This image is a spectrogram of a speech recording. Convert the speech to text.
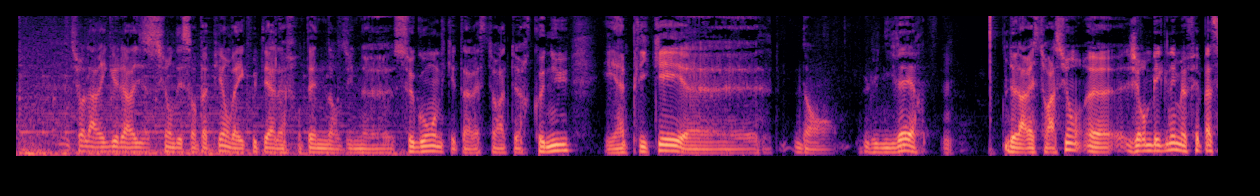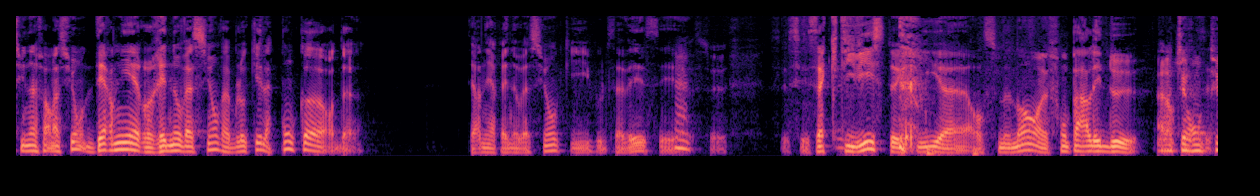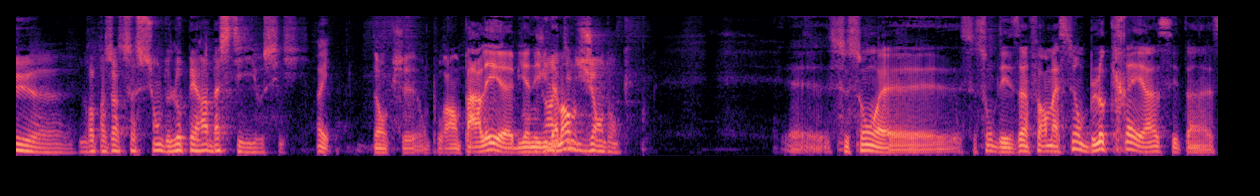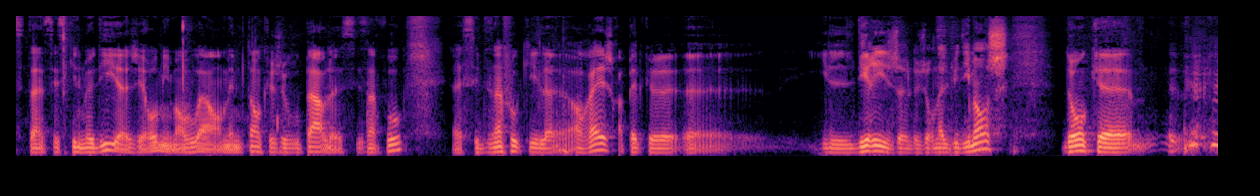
Sur la régularisation des sans-papiers, on va écouter Alain Fontaine dans une seconde, qui est un restaurateur connu et impliqué euh, dans l'univers de la restauration. Euh, Jérôme Béglé me fait passer une information. Dernière rénovation va bloquer la Concorde. Dernière rénovation qui, vous le savez, c'est hum. ces activistes qui, euh, en ce moment, euh, font parler d'eux. Alors, interrompu une représentation de l'Opéra Bastille aussi. Oui, donc on pourra en parler, bien évidemment. Intelligent, donc. Euh, ce, sont, euh, ce sont des informations bloqueraient. Hein. C'est ce qu'il me dit. Euh, Jérôme, il m'envoie en même temps que je vous parle ces infos. C'est des infos qu'il aurait. Je rappelle que il dirige le journal du dimanche. Donc,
